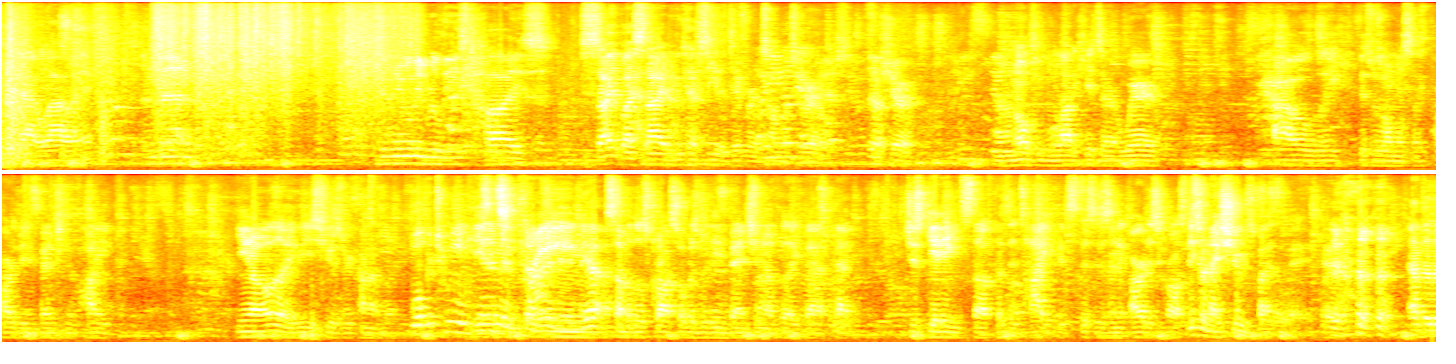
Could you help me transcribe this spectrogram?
Yeah. Wow. Eh? And then the newly released highs. Side by side, we can see the difference on materials. Yeah. For sure. I don't know if even a lot of kids are aware how like this was almost like part of the invention of hype. You know, like these shoes were kind of like Well, between these him and Diamond, and yeah. some of those crossovers with the invention of like that that just getting stuff because it's hype. It's this is an artist cross. These are nice shoes, by the way. Yeah. At the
